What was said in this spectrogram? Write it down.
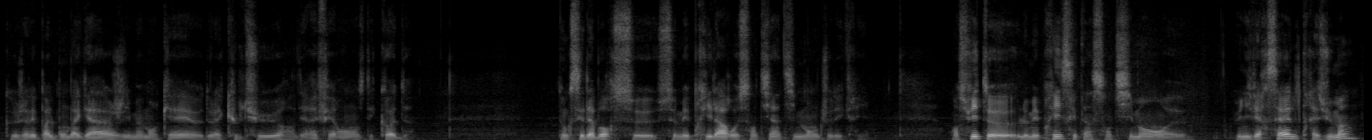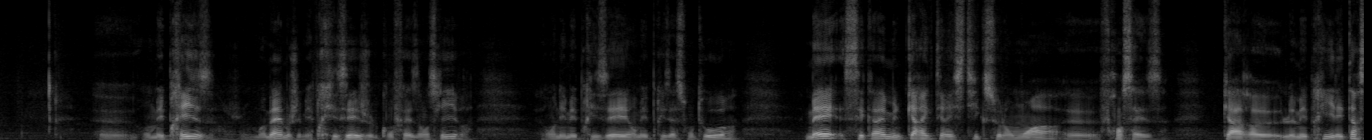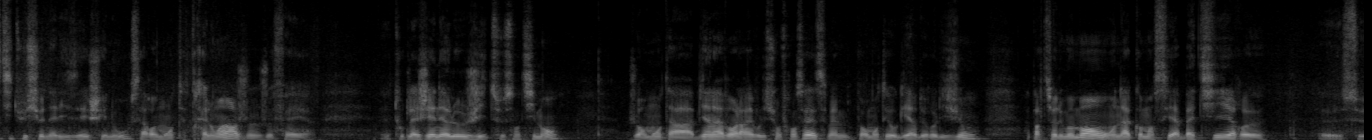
que j'avais pas le bon bagage, il me manquait euh, de la culture, des références, des codes. Donc c'est d'abord ce, mépris-là ressenti intimement que je l'écris. Ensuite, euh, le mépris, c'est un sentiment euh, universel, très humain. on méprise, moi-même j'ai méprisé, je le confesse dans ce livre. On est méprisé, on méprise à son tour. Mais c'est quand même une caractéristique, selon moi, euh, française. Car euh, le mépris, il est institutionnalisé chez nous, ça remonte très loin, je, fais euh, toute la généalogie de ce sentiment. Je remonte à bien avant la Révolution française, même pour remonter aux guerres de religion, à partir du moment où on a commencé à bâtir ce,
